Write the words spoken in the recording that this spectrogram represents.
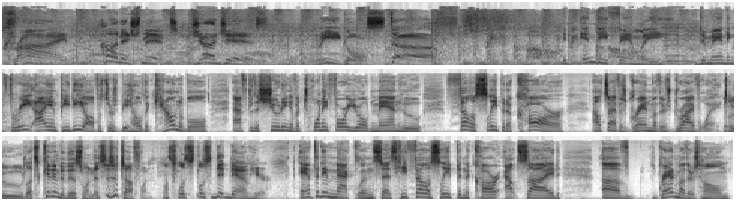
Crime, punishment, judges, legal stuff. An Indy family demanding three IMPD officers be held accountable after the shooting of a 24 year old man who fell asleep in a car outside of his grandmother's driveway. Ooh, let's get into this one. This is a tough one. Let's let's let's dig down here. Anthony Maclin says he fell asleep in the car outside of grandmother's home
